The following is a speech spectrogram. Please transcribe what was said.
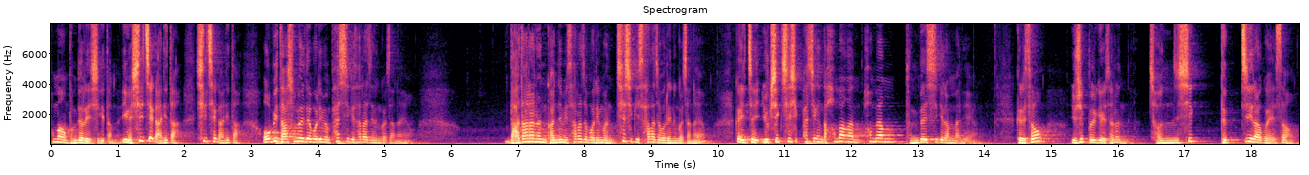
허망한 분별의식이다. 이건 실제가 아니다. 실체가 아니다. 업이 다 소멸돼 버리면 팔식이 사라지는 거잖아요 나다라는 관념이 사라져버리면 치식이 사라져버리는 거잖아요. 그러니까 이제 육식, 치식, 팔식은 다 허망한 허망 분별식이란 말이에요. 그래서 유식불교에서는 전식, 득지라고 해서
